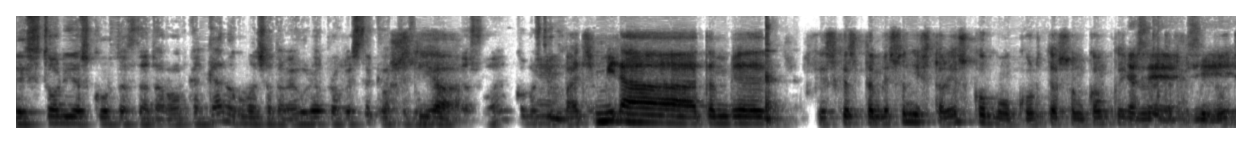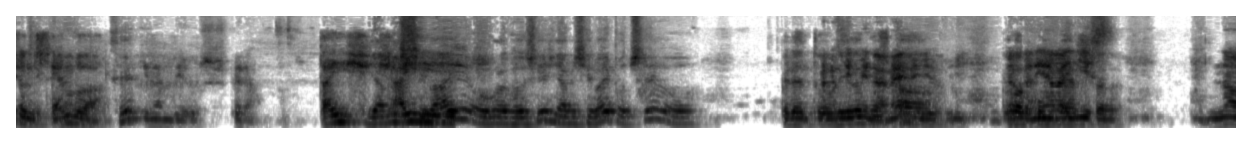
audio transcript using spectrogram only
d'històries curtes de terror, que encara no he començat a veure, però aquesta crec que és un eh? Com es Em diu? vaig mirar també... És que també són històries com molt curtes, són com que Ja ja sé, de 3 sí, minuts, ja em sembla. Sí? Quina em dius? Espera. Tai Yami Shai... Shibai o alguna cosa així? Yami Shibai pot ser? O... Espera, Però t'hauria estic de buscar eh? Jo, jo la tenia la llista... No,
